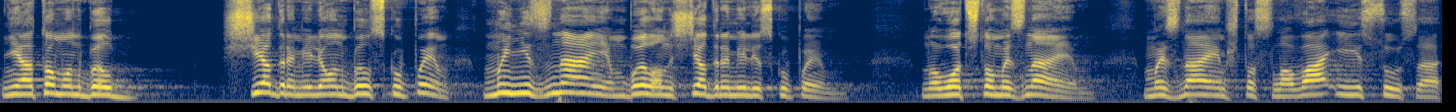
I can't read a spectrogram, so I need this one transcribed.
не о том, он был щедрым или он был скупым. Мы не знаем, был он щедрым или скупым. Но вот что мы знаем. Мы знаем, что слова Иисуса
